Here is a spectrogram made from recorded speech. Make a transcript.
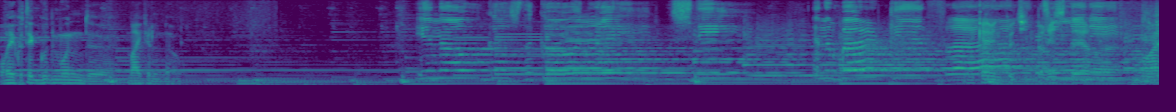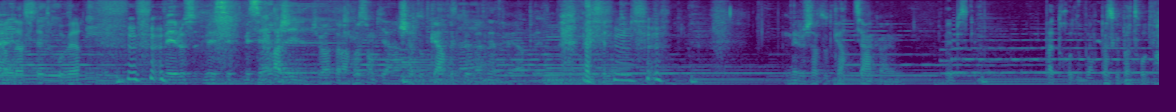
On va écouter Good Moon de Michael No. You know, 'cause the going rate was steep and the bird can't Il y a fly. quand même une petite brise d'air euh, Ouais. de la fenêtre ouverte. mais, le- mais c'est, mais c'est fragile, tu vois. T'as l'impression qu'il y a un château de cartes et que la fenêtre un peu. mais le château de cartes tient quand même. Mais parce que pas trop de vent. Parce que pas trop de vent.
